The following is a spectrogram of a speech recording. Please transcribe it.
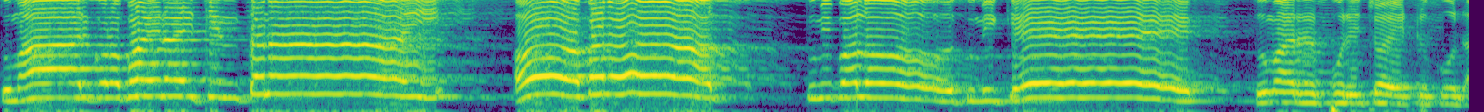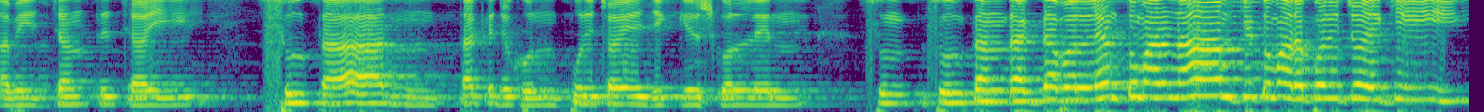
তোমার কোনো ভয় নাই, চিন্তা নাই। ও বালক, তুমি বলো, তুমি কে? তোমার পরিচয়টুকুন আমি জানতে চাই। সুলতান তাকে যখন পরিচয় জিজ্ঞেস করলেন, সুল- সুলতান ডাকদা বললেন, তোমার নাম কি? তোমার পরিচয় কি?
